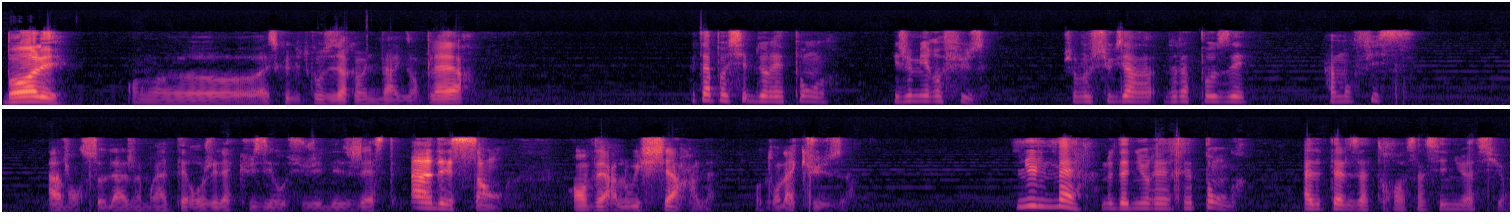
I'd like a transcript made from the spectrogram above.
Bon allez, euh, est-ce que tu te considères comme une mère exemplaire? C'est impossible de répondre, et je m'y refuse. Je vous suggère de la poser à mon fils. Avant cela, j'aimerais interroger l'accusé au sujet des gestes indécents envers Louis-Charles dont on l'accuse. Nulle mère ne daignerait répondre à de telles atroces insinuations.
